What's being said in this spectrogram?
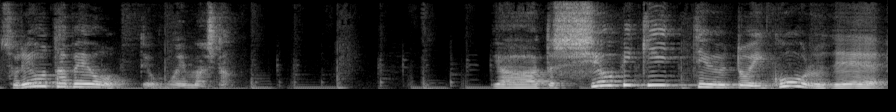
それを食べようって思いました。いや、私、塩引きっていうとイコールで、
